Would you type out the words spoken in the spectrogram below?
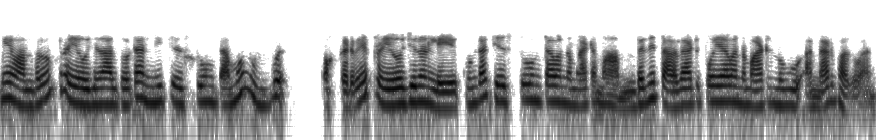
మేమందరం ప్రయోజనాలతో అన్ని చేస్తూ ఉంటాము. నువ్వు ఒక్కడవే ప్రయోజనం లేకుండా చేస్తూ ఉంటావు అన్నమాట మా అందరినీ తలదాటిపోయావన్నమాట నువ్వు అన్నాడు భగవాన్.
